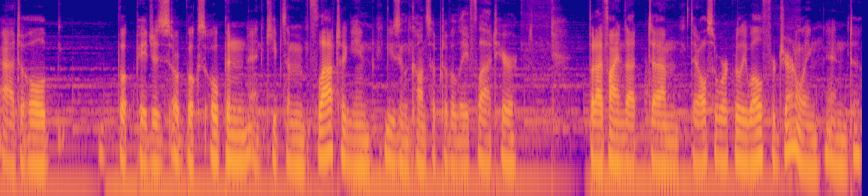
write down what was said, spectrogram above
uh, to hold book pages or books open and keep them flat, again, using the concept of a lay flat here. But I find that um, they also work really well for journaling, and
